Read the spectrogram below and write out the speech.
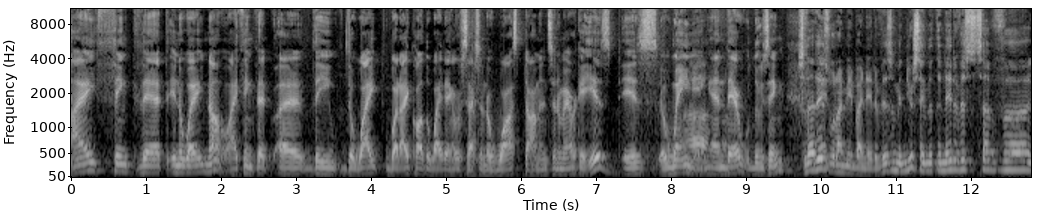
I think that in a way, no. I think that uh, the the white what I call the white Anglo-Saxon or WASP dominance in America is is waning, uh, and they're losing. So that is and, what I mean by nativism, and you're saying that the nativists have uh,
